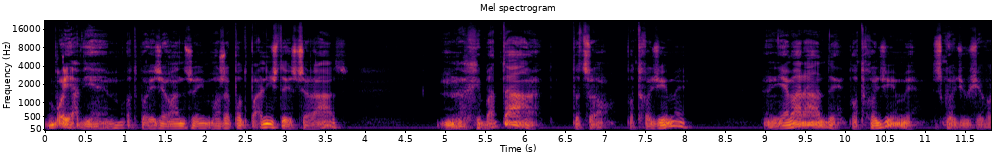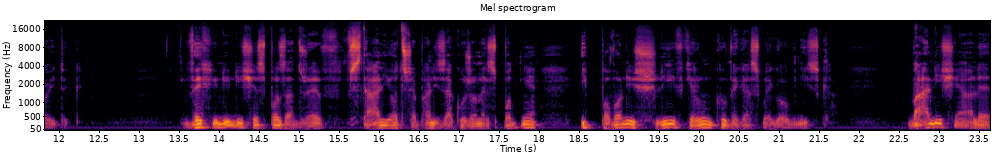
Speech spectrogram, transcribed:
Bo ja wiem, odpowiedział Andrzej. Może podpalić to jeszcze raz? No, chyba tak. To co, podchodzimy? Nie ma rady, podchodzimy, zgodził się Wojtek. Wychylili się spoza drzew, wstali, otrzepali zakurzone spodnie i powoli szli w kierunku wygasłego ogniska. Bali się, ale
